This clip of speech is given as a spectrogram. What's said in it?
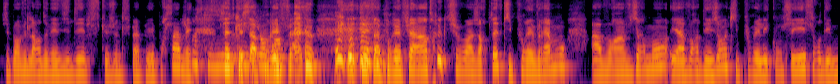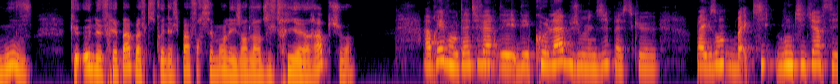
J'ai pas envie de leur donner d'idées parce que je ne suis pas payé pour ça, mais peut-être que ça pourrait faire, que ça pourrait faire un truc, tu vois. Genre peut-être qu'ils pourraient vraiment avoir un virement et avoir des gens qui pourraient les conseiller sur des moves que eux ne feraient pas parce qu'ils connaissent pas forcément les gens de l'industrie euh, rap, tu vois. Après, ils vont peut-être faire des, des collabs, je me dis, parce que par exemple, bah, qui, bon, Kicker, c'est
